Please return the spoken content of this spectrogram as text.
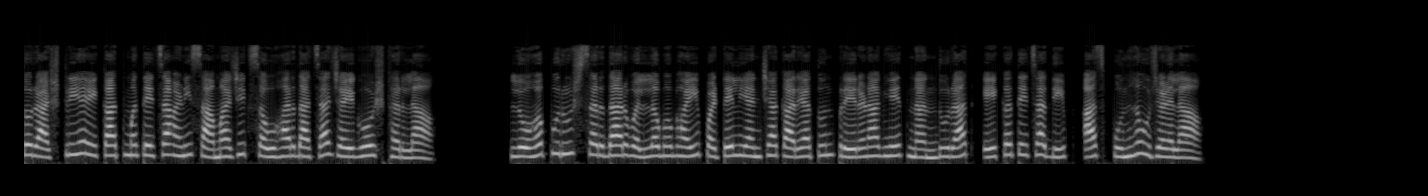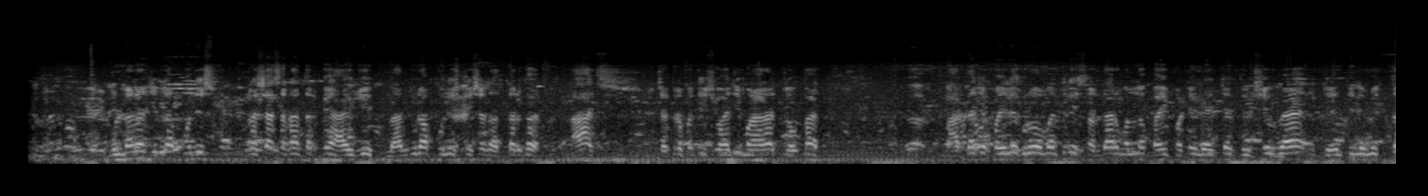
तो राष्ट्रीय एकात्मतेचा आणि सामाजिक सौहार्दाचा जयघोष ठरला. लोहपुरुष सरदार वल्लभभाई पटेल यांच्या कार्यातून प्रेरणा घेत नांदुरात एकतेचा दीप आज पुन्हा उजळला. बुलढाणा जिल्हा पोलीस प्रशासनातर्फे आयोजित नांदुरा पोलीस स्टेशन अंतर्गत आज छत्रपती शिवाजी महाराज चौकात भारताचे पहिले गृहमंत्री सरदार वल्लभभाई पटेल यांच्या दीडशेव्या जयंतीनिमित्त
